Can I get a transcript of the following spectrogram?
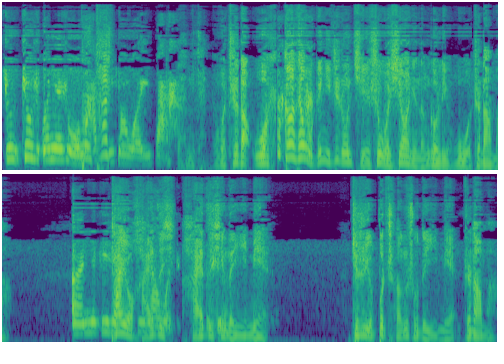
就就是关键是我妈提醒我一下。你看，我知道，我刚才我给你这种解释，我希望你能够领悟，知道吗？呃，那这他有孩子孩子性的一面，就是有不成熟的一面，知道吗？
